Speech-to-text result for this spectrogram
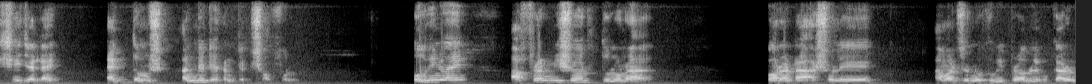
সেই জায়গায় একদম হান্ড্রেডে হান্ড্রেড সফল। অভিনয়ে আফরান নিশোর তুলনা করাটা আসলে আমার জন্য খুবই প্রবলেম কারণ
